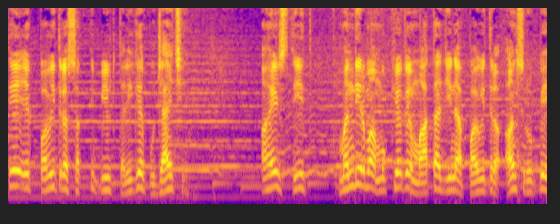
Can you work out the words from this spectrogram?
તે એક પવિત્ર શક્તિપીઠ તરીકે પૂજાય છે. અહીં સ્થિત મંદિરમાં મુખ્યત્વે માતાજીના પવિત્ર અંશ રૂપે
